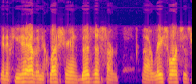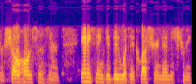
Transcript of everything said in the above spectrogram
And if you have an equestrian business or uh, racehorses or show horses or anything to do with the equestrian industry,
